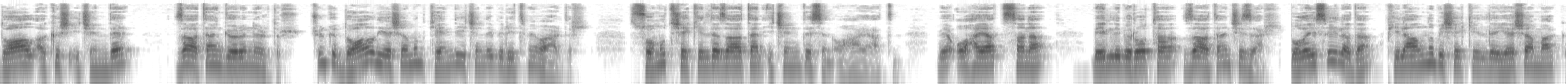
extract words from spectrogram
doğal akış içinde zaten görünürdür. Çünkü doğal yaşamın kendi içinde bir ritmi vardır. somut şekilde zaten içindesin o hayatın. Ve o hayat sana belli bir rota zaten çizer. Dolayısıyla da planlı bir şekilde yaşamak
